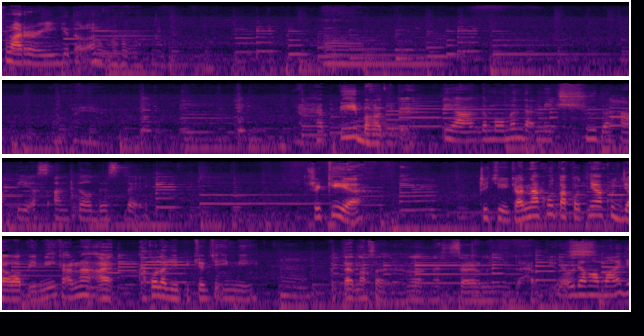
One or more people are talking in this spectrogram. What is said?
fluttery gitu loh. Um, apa ya? Yang happy banget gitu ya. Yeah, the moment that makes you the happiest until this day. Tricky ya tricky karena aku takutnya aku jawab ini karena I- aku lagi pikirnya ini. Hmm. but that not not necessarily the happiest. Ya udah ngomong aja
